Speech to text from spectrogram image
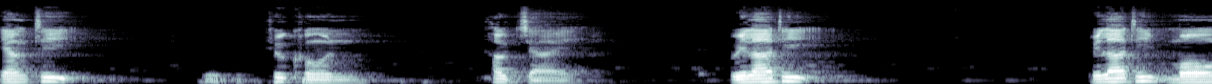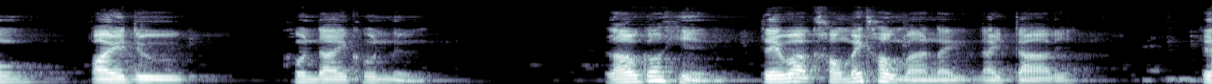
อย่างที่ทุกคนเข้าใจ เวลาที่ เวลาที่มองไปดูคนใดคนหนึ่ง เราก็เห็น แต่ว่าเขาไม่เข้ามาในในตาเลยแต่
